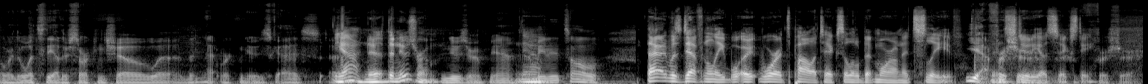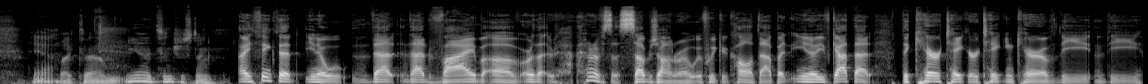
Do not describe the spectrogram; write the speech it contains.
or the what's the other Sorkin show? Uh, the network news guys. Uh, Yeah, no, the newsroom. newsroom. Yeah. Yeah. I mean, it's all That was definitely wo- wore its politics a little bit more on its sleeve. yeah for sure. Studio 60. for sure. Yeah. But um, yeah, it's interesting. I think that you know that that vibe of, or that I don't know if it's a subgenre, if we could call it that, but you know, you've got that the caretaker taking care of the the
